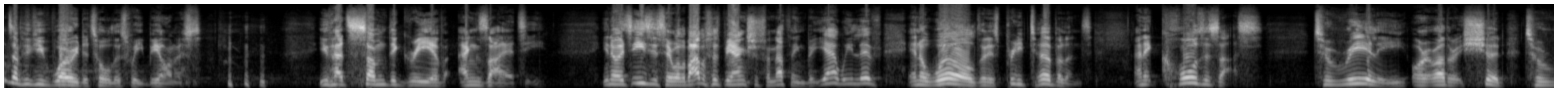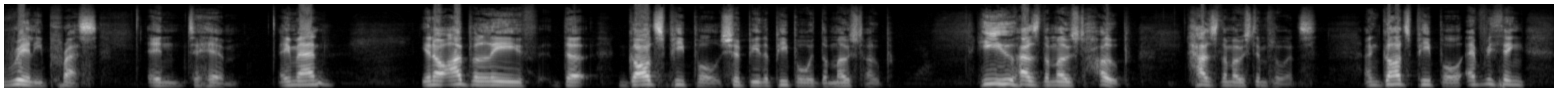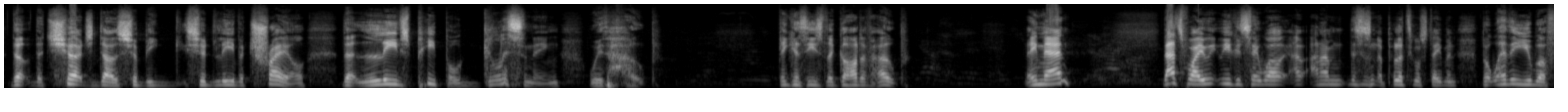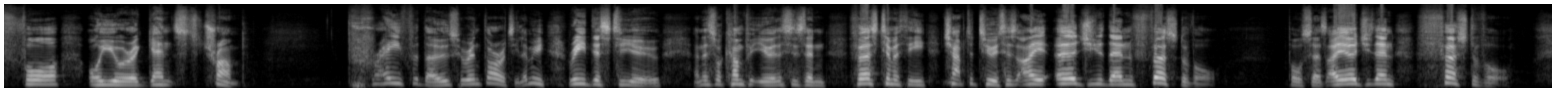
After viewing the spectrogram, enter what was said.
Hands up if you've worried at all this week, be honest. you've had some degree of anxiety. You know, it's easy to say, well, the Bible says be anxious for nothing. But yeah, we live in a world that is pretty turbulent. And it causes us to really, or rather it should, to really press into Him. Amen? You know, I believe that God's people should be the people with the most hope. He who has the most hope has the most influence. And God's people, everything that the church does should, be, should leave a trail that leaves people glistening with hope. Because He's the God of hope. Amen? That's why you could say, well, and I'm, this isn't a political statement, but whether you were for or you were against Trump, pray for those who are in authority. Let me read this to you, and this will comfort you. This is in 1 Timothy chapter 2. It says, I urge you then, first of all, Paul says, I urge you then, first of all,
